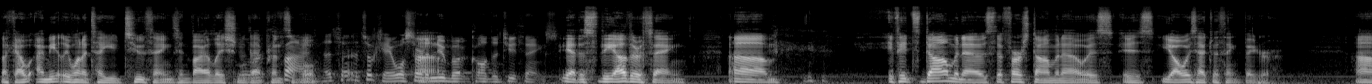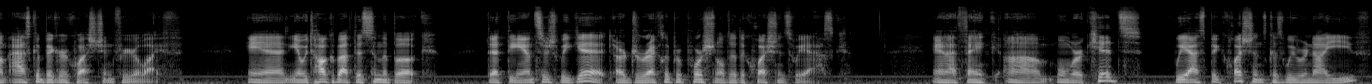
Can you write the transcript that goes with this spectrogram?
like I, I, immediately want to tell you two things in violation well, of that principle. Fine. That's that's okay. We'll start uh, a new book called The Two Things. Yeah, this the other thing. Um, if it's dominoes, the first domino is is you always have to think bigger. Um, ask a bigger question for your life, and you know we talk about this in the book that the answers we get are directly proportional to the questions we ask. And I think um, when we're kids, we ask big questions because we were naive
